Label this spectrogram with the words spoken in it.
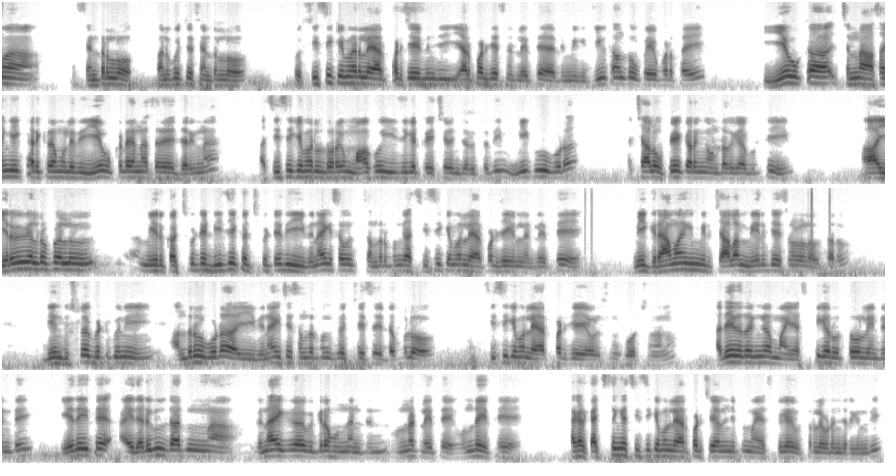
సెంటర్లో పనికొచ్చే సెంటర్లో సీసీ కెమెరాలు ఏర్పాటు చేయడం ఏర్పాటు చేసినట్లయితే అది మీకు జీవితాంతం ఉపయోగపడతాయి. ఏ ఒక్క చిన్న అసాంఘిక కార్యక్రమం లేదు ఏ ఒక్కటైనా సరే జరిగినా ఆ సీసీ కెమెరాల ద్వారా మాకు ఈజీగా ట్రేస్ చేయడం జరుగుతుంది. మీకు కూడా చాలా ఉపయోగకరంగా ఉంటుంది కాబట్టి ఆ ఇరవై వేల రూపాయలు మీరు ఖర్చు పెట్టే డీజే ఖర్చు పెట్టేది ఈ వినాయక చవితి సందర్భంగా సీసీ కెమెరాలు ఏర్పాటు చేయగలిగినట్లయితే మీ గ్రామానికి మీరు చాలా మేలు చేసిన వాళ్ళు అవుతారు. దీన్ని దృష్టిలో పెట్టుకుని అందరూ కూడా ఈ వినాయక చవితి సందర్భంగా చేసే డబ్బులో సీసీ కెమెరాలు ఏర్పాటు చేయవలసింది కోరుచున్నాను. అదేవిధంగా మా ఎస్పీ గారి ఉత్తర్వులు ఏంటంటే ఏదైతే ఐదు అడుగులు దాటిన వినాయక విగ్రహం ఉందంటే ఉన్నట్లయితే ఉందైతే అక్కడ ఖచ్చితంగా సీసీ కెమెరాలు ఏర్పాటు చేయాలని చెప్పి మా ఎస్పీ గారి ఉత్తర్వులు ఇవ్వడం జరిగింది.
